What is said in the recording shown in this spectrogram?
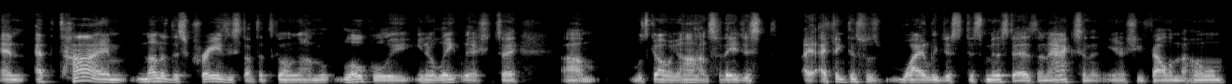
and at the time, none of this crazy stuff that's going on locally, you know, lately, I should say, um, was going on. So they just, I, I, think this was widely just dismissed as an accident. You know, she fell in the home,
